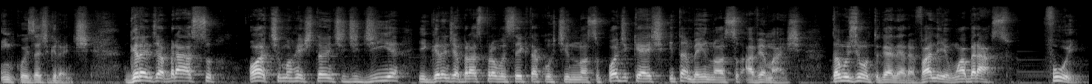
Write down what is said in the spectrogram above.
em coisas grandes. Grande abraço, ótimo restante de dia e grande abraço para você que está curtindo nosso podcast e também o nosso Ave Mais. Tamo junto, galera. Valeu, um abraço. Fui.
